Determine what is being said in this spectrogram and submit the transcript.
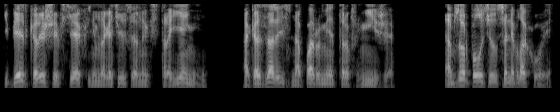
Теперь крыши всех немногочисленных строений оказались на пару метров ниже. Обзор получился неплохой,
